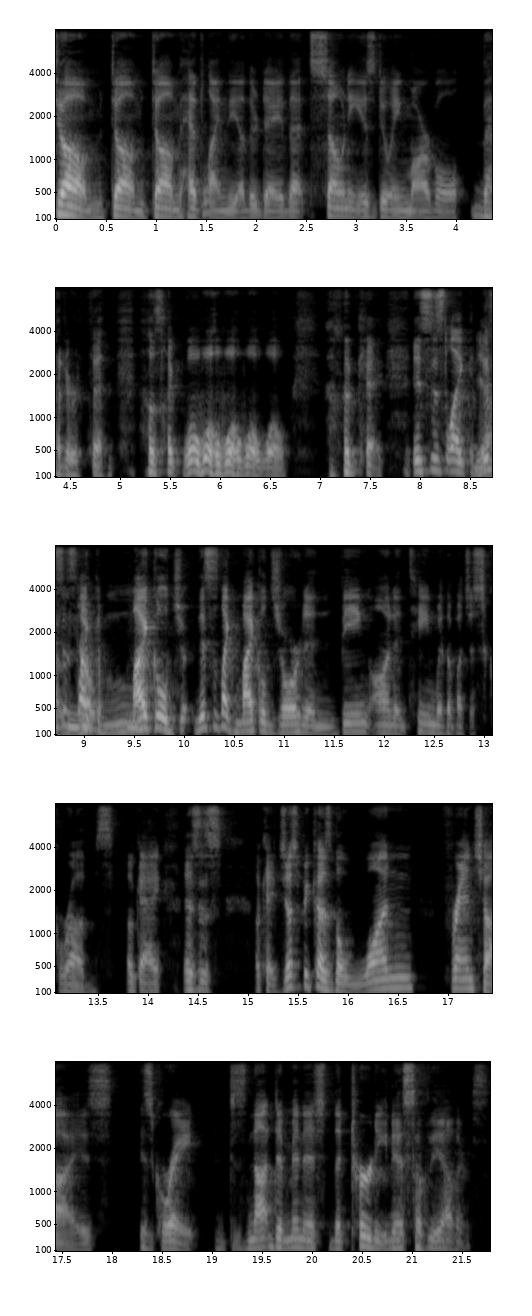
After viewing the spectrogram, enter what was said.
dumb, dumb, dumb headline the other day that Sony is doing Marvel better than. I was like, whoa, whoa, whoa, whoa, whoa. Okay, this is like yeah, this is no, like Michael. No. This is like Michael Jordan being on a team with a bunch of scrubs. Okay, this is okay. Just because the one franchise is great does not diminish the turdiness of the others.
